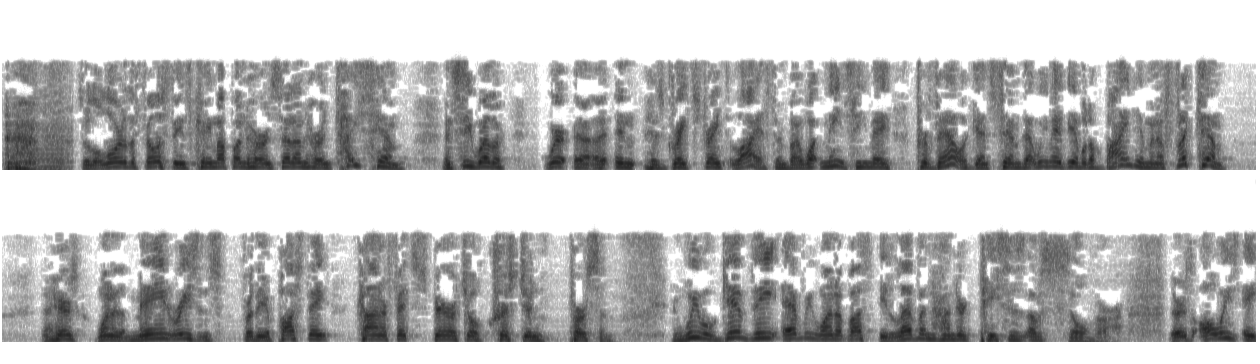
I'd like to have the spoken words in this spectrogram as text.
the Lord of the Philistines came up unto her and said unto her, Entice him and see whether where uh, in his great strength lieth, and by what means he may prevail against him, that we may be able to bind him and afflict him. Now here's one of the main reasons for the apostate, counterfeit, spiritual Christian person. And we will give thee, every one of us, 1100 pieces of silver. There's always a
